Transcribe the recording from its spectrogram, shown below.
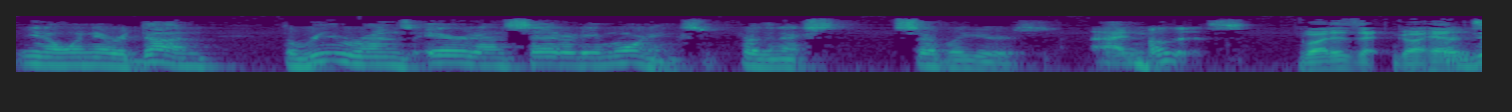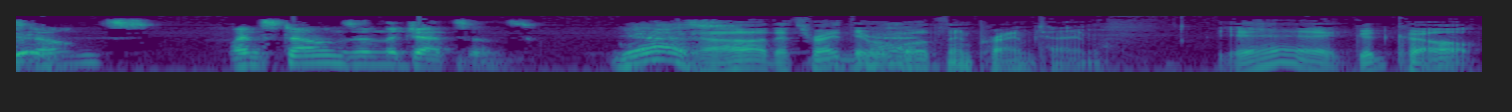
You know, when they were done, the reruns aired on Saturday mornings for the next several years. I know this. What is it? Go ahead. do. Flintstones, Flintstones, and the Jetsons. Yes. Oh, that's right. They Yeah. were both in prime time. Yeah, good call.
